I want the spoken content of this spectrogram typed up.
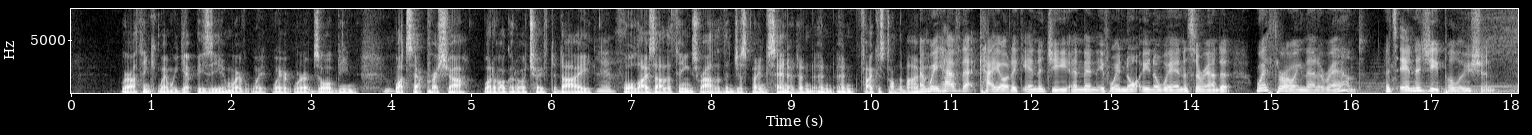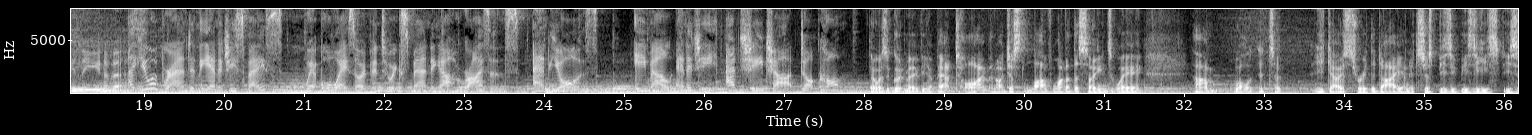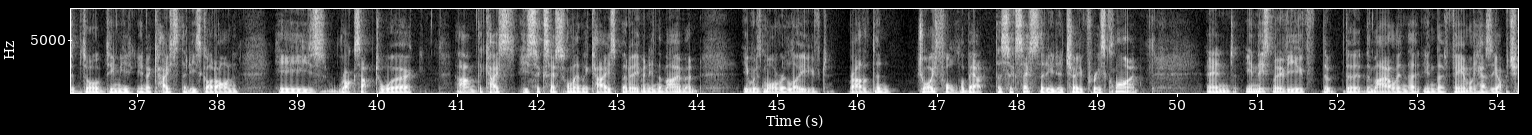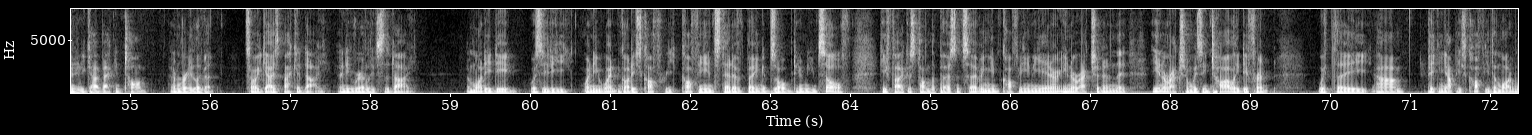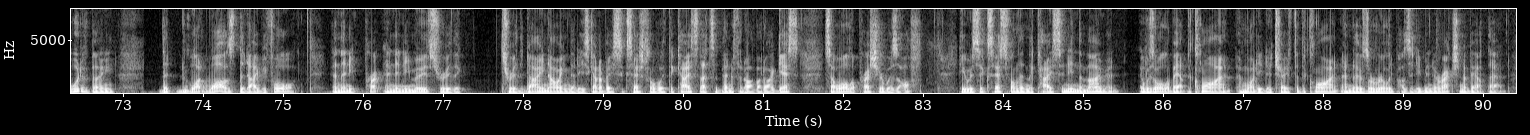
Where I think when we get busy and we're, we're, we're, we're absorbed in mm. what's our pressure, what have I got to achieve today, Yes. all those other things, rather than just being centered and, and, and focused on the moment. And we have that chaotic energy, and then if we're not in awareness around it, we're throwing that around. It's energy pollution in the universe. Are you a brand in the energy space? We're always open to expanding our horizons and yours. Email energy at chichart.com. there was a good movie about time, and I just love one of the scenes where, um, well, it's a he goes through the day and it's just busy, busy. He's, he's absorbed in in a case that he's got on. He's rocks up to work. Um, the case he's successful in the case, but even in the moment, he was more relieved rather than joyful about the success that he'd achieved for his client. And in this movie, the, the, the male in the in the family has the opportunity to go back in time and relive it. So he goes back a day and he relives the day. And what he did was that he, when he went and got his coffee, coffee instead of being absorbed in himself, he focused on the person serving him coffee and the inter- interaction. And the interaction was entirely different with the um, picking up his coffee than what it would have been that what it was the day before. And then he pro- and then he moves through the through the day knowing that he's going to be successful with the case. That's the benefit of it, I guess. So all the pressure was off. He was successful in the case, and in the moment, it was all about the client and what he'd achieved for the client. And there was a really positive interaction about that.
